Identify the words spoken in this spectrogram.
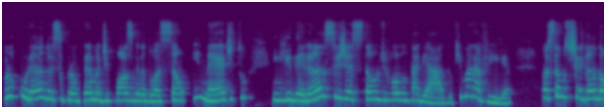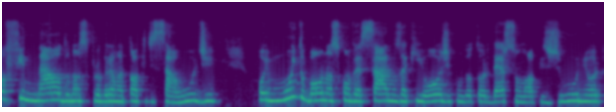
procurando esse programa de pós-graduação inédito em liderança e gestão de voluntariado. Que maravilha! Nós estamos chegando ao final do nosso programa Toque de Saúde. Foi muito bom nós conversarmos aqui hoje com o Dr. Derson Lopes Júnior,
